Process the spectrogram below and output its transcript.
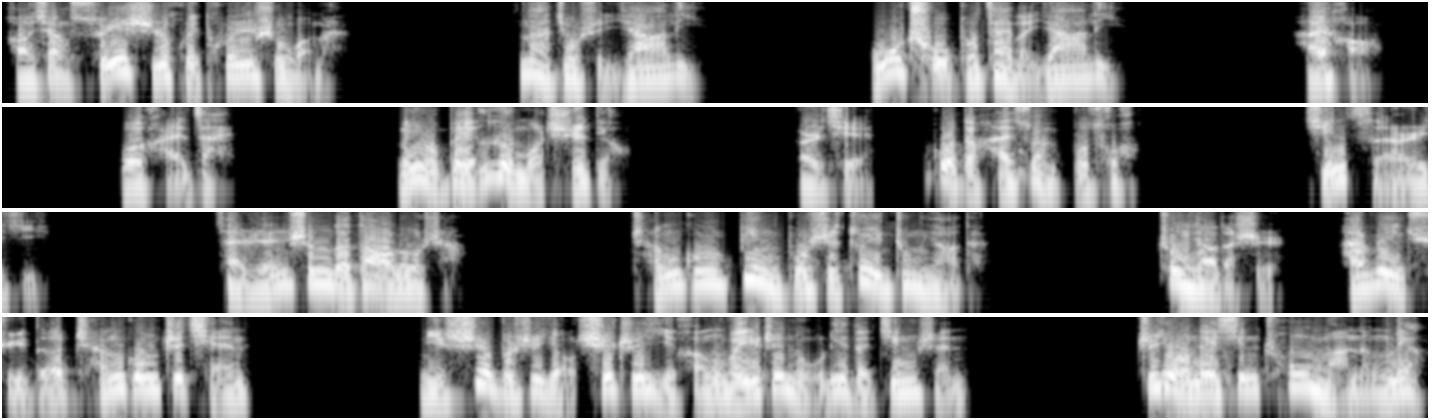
好像随时会吞噬我们。那就是压力，无处不在的压力。还好，我还在，没有被恶魔吃掉，而且过得还算不错，仅此而已。在人生的道路上，成功并不是最重要的，重要的是还未取得成功之前，你是不是有持之以恒、为之努力的精神？只有内心充满能量，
